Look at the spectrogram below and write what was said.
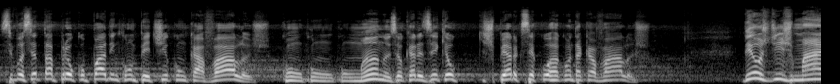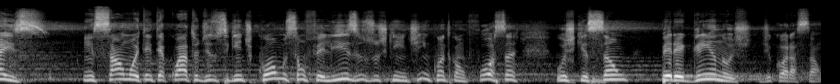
se você está preocupado em competir com cavalos, com, com, com humanos, eu quero dizer que eu espero que você corra contra cavalos. Deus diz mais, em Salmo 84, diz o seguinte: Como são felizes os que em ti encontram força, os que são peregrinos de coração,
